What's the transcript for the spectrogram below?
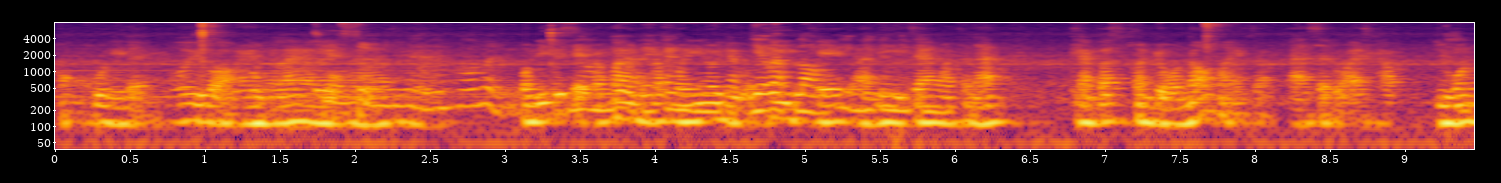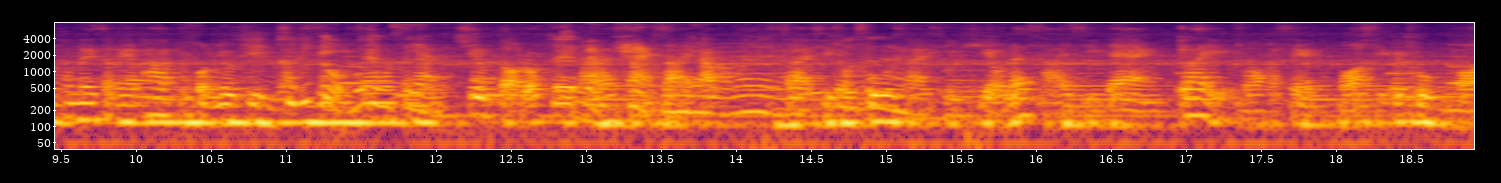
ของคู่นี้เลยที่บอกคุณแรกเลยสุดเพราะเหมือนวันนี้พิเศษมากๆนะครับวันนี้เราอยู่เยอะแบบร้องที่เพเคลงสอารีแจ้งวัฒนะแคมปัสคอนโดน้องใหม่จาก Asset Wise ครับ อยู่บนทำเลศักยภาพผลโยธินคือพี่โตพูดแจ้งถึงวัฒเสียนะงเชื่อมต่อรถไฟคือแบฟ้าบแข็สางมสายคยารับวมากเลยสายสีชมพูสายสีเขียว และสายสีแดง ใกล้มอเกษตรมอศรีปทุมมอ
